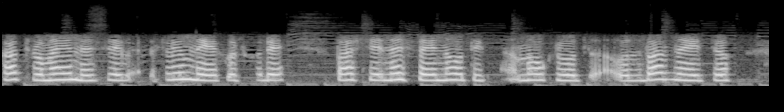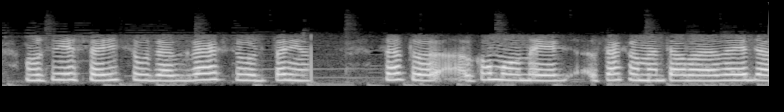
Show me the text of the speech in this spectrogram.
katru mēnesi slimniekus, kuri paši nespēja notikt, nokļūt uz baznīcu, mums iespēja izsūdzēt grēksūdu, saņemt sato komuniju sakramentālajā veidā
